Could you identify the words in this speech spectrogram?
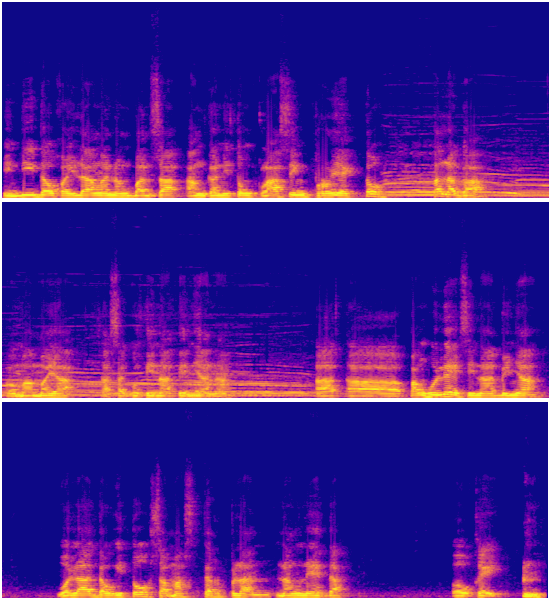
hindi daw kailangan ng bansa ang ganitong klasing proyekto. Talaga? O mamaya, sasagutin natin yan ha. At ah, panghuli, sinabi niya, wala daw ito sa master plan ng NEDA. Okay.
